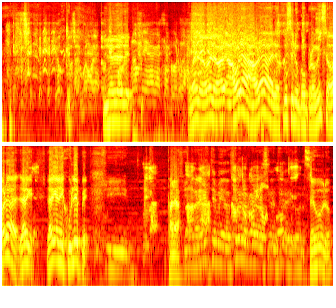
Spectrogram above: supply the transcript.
Oscar se acuerda No me hagas acordar. Bueno, bueno, ahora, ahora lo puse en un compromiso, ahora larguen larguen el julepe. Si, Mirá, un bueno. seguro.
